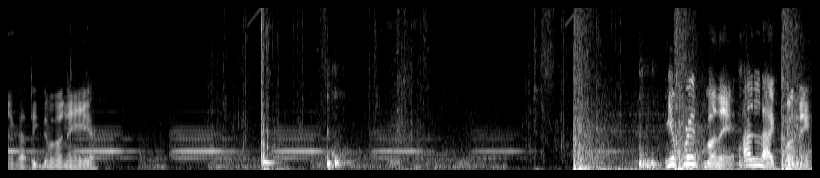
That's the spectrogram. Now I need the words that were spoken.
I'm gonna take the money here. You print money. I like money.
